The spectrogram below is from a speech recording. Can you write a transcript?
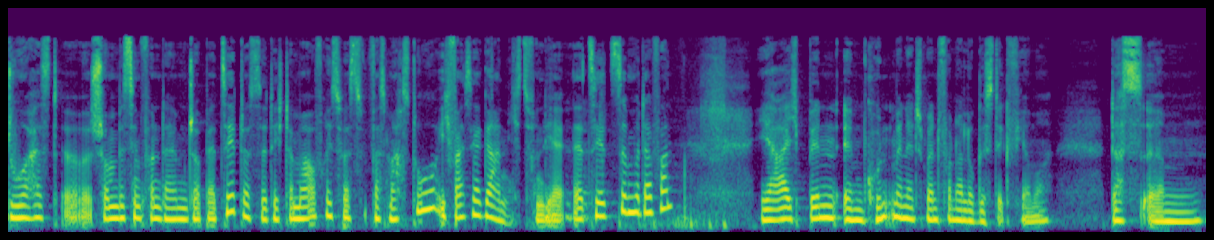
Du hast äh, schon ein bisschen von deinem Job erzählt, dass du dich da mal aufregst. Was, was machst du? Ich weiß ja gar nichts von dir. Erzählst du mir davon? Ja, ich bin im Kundenmanagement von einer Logistikfirma. Das ähm,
